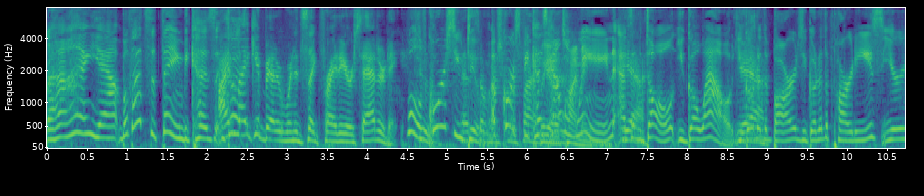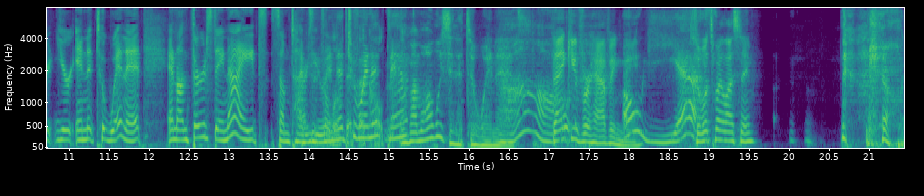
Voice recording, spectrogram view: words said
Uh, yeah, well, that's the thing because I good- like it better when it's like Friday or Saturday. Well, too. of course you That's do. so much of course, more fun. because We got timing. Halloween, as Yeah. an adult, you go out, you go to the bars, you go to the parties. You're you're in it to win it. And on Thursday nights, sometimes Are you it's a in little it to win it, difficult. man? I'm always in it to win it. Oh. Thank you for having me. Oh yeah. So what's my last name? Oh,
